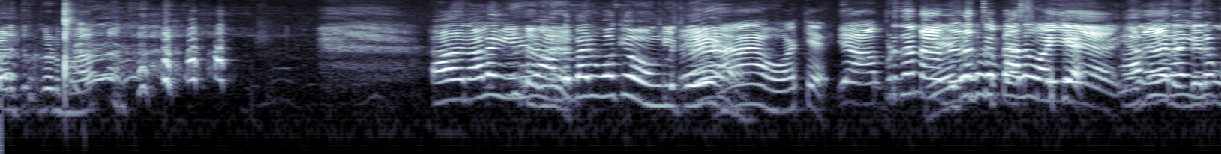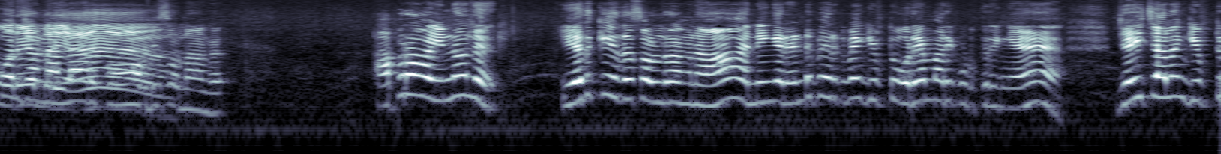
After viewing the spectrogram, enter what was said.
படுத்துருக்கணுமா? அதனால இது அந்த மாதிரி ஓகே உங்களுக்கு? ஆ ஓகே அப்படிதான் நான் நினைச்ச கொடுத்தாலும் பசங்க. okay. ஏன்னா அதே ரெண்டு இன்னும் பேரும் ஒரே கொஞ்சம் நல்லா? இருக்கும். அப்படி சொன்னாங்க. அப்புறம் இன்னொன்னு எதுக்கு இதை சொல்றாங்கன்னா நீங்க ரெண்டு பேருக்குமே gift ஒரே மாதிரி கொடுக்குறீங்க. ஜெயிச்சாலும் gift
